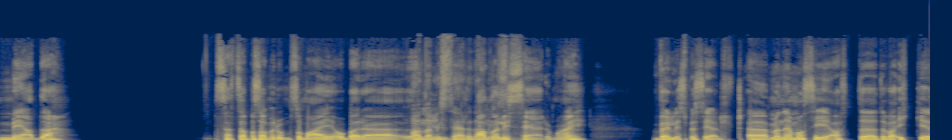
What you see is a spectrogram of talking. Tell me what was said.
med det Sette seg på samme rom som meg og bare Analysere det, analysere meg. Veldig spesielt. Eh, Men jeg må si at eh, det var ikke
